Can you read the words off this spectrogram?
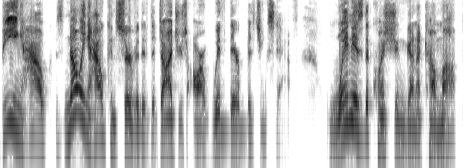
being how knowing how conservative the Dodgers are with their pitching staff, when is the question gonna come up?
